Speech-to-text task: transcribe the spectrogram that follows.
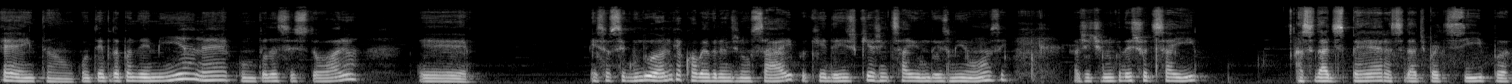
É, então, com o tempo da pandemia, né, com toda essa história, é, esse é o segundo ano que a Cobra Grande não sai, porque desde que a gente saiu em 2011, a gente nunca deixou de sair a cidade espera, a cidade participa,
